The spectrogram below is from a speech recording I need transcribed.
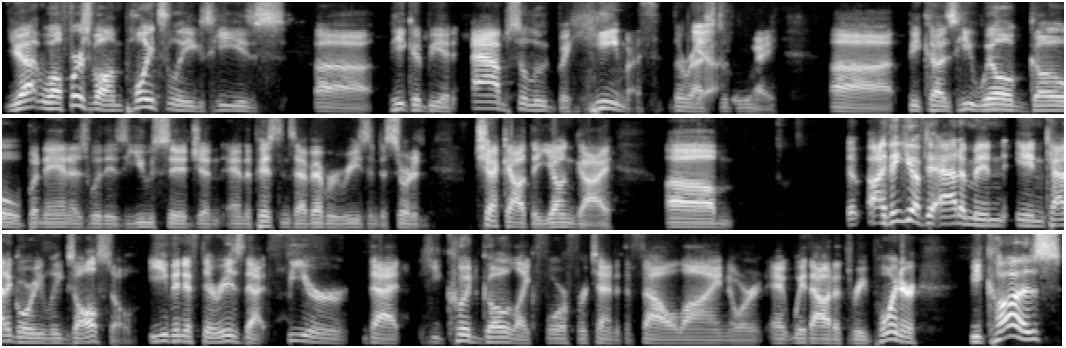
yeah. Well, first of all, in points leagues, he's uh he could be an absolute behemoth the rest of the way uh because he will go bananas with his usage and and the Pistons have every reason to sort of check out the young guy. Um, I think you have to add him in in category leagues also, even if there is that fear that he could go like four for ten at the foul line or at, without a three pointer, because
